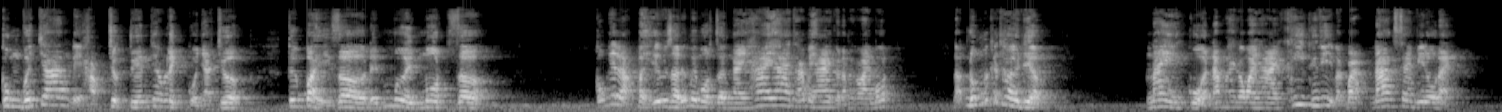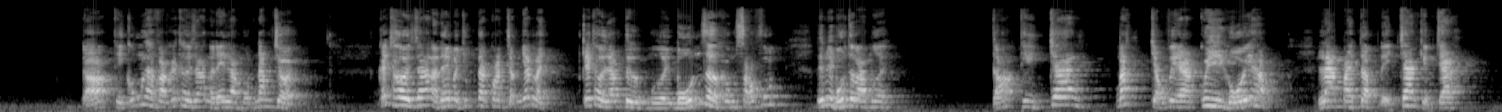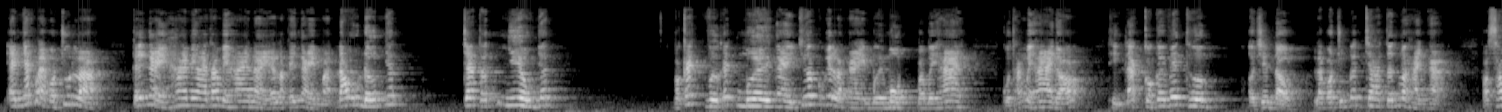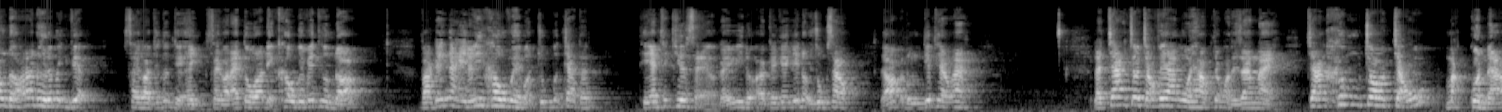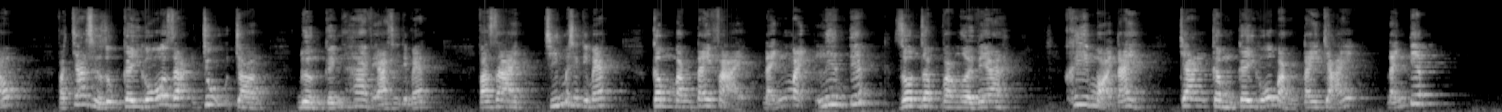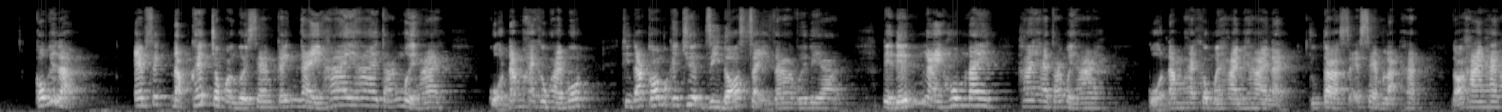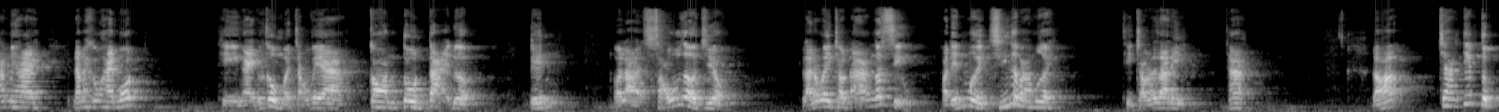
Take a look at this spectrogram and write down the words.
Cùng với Trang để học trực tuyến theo lịch của nhà trường từ 7 giờ đến 11 giờ. Có nghĩa là 7 giờ đến 11 giờ ngày 22 tháng 12 của năm 2021 đã đúng với cái thời điểm này của năm 2022 khi quý vị và các bạn đang xem video này. Đó, thì cũng là vào cái thời gian ở đây là một năm trời. Cái thời gian ở đây mà chúng ta quan trọng nhất là cái thời gian từ 14 giờ 06 phút đến 14 giờ 30 đó, thì Trang bắt cháu VA quỳ gối học làm bài tập để Trang kiểm tra. Em nhắc lại một chút là cái ngày 22 tháng 12 này là cái ngày mà đau đớn nhất tra tấn nhiều nhất. Và cách vừa cách 10 ngày trước có nghĩa là ngày 11 và 12 của tháng 12 đó thì đã có cái vết thương ở trên đầu là bọn chúng đã tra tấn và hành hạ. Và sau đó đã đưa đến bệnh viện Sài Gòn chấn thương thể hình Sài Gòn Aito đã để khâu cái vết thương đó. Và cái ngày nó đi khâu về bọn chúng vẫn tra tấn. Thì em sẽ chia sẻ ở cái video à, cái cái, cái nội dung sau. Đó nội dung tiếp theo ha là trang cho cháu VA ngồi học trong khoảng thời gian này. Trang không cho cháu mặc quần áo. Và trang sử dụng cây gỗ dạng trụ tròn đường kính 2,2 cm và dài 90 cm cầm bằng tay phải đánh mạnh liên tiếp dồn dập vào người VA khi mỏi tay trang cầm cây gỗ bằng tay trái đánh tiếp. Có nghĩa là em sẽ đọc hết cho mọi người xem cái ngày 22 tháng 12 của năm 2021 thì đã có một cái chuyện gì đó xảy ra với VA để đến ngày hôm nay 22 tháng 12 của năm 2022 này, chúng ta sẽ xem lại ha. Đó 22 tháng 12 năm 2021 thì ngày cuối cùng mà cháu VA còn tồn tại được đến, gọi là 6 giờ chiều, là lúc đây cháu đã ngất xỉu. Và đến 19 giờ 30 thì cháu đã ra đi ha. Đó, Trang tiếp tục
